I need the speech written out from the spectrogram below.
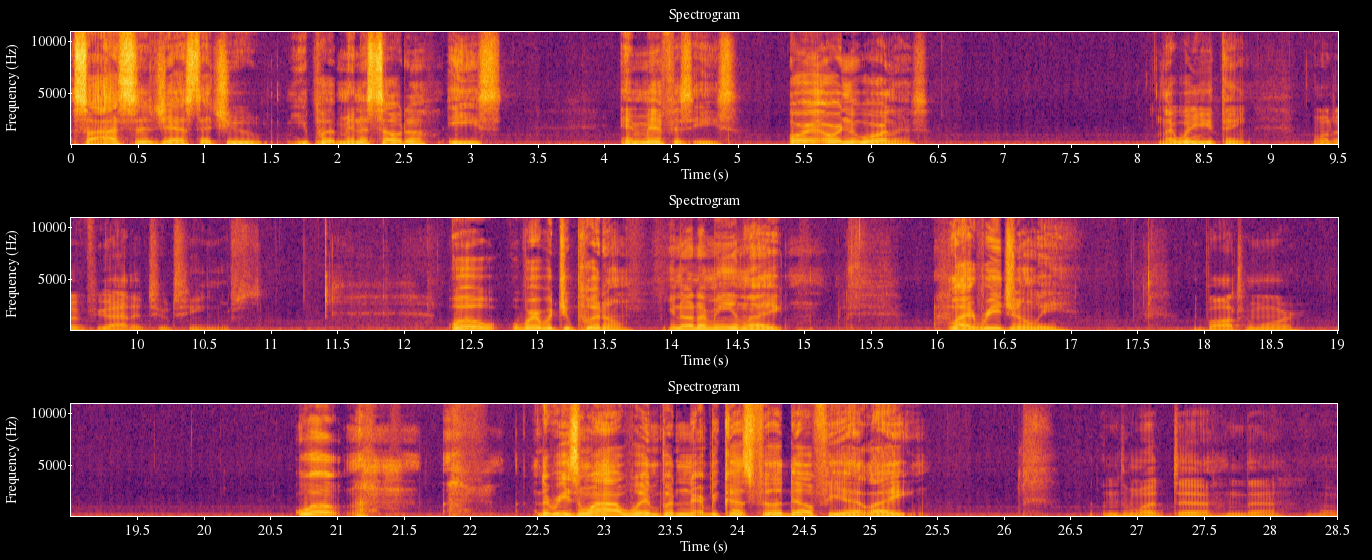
so I suggest that you you put Minnesota east and Memphis east or or New Orleans. Like what do you think? What if you added two teams? Well, where would you put them? You know what I mean? Like, like regionally. Baltimore. Well, the reason why I wouldn't put them there because Philadelphia, like, What the the uh,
